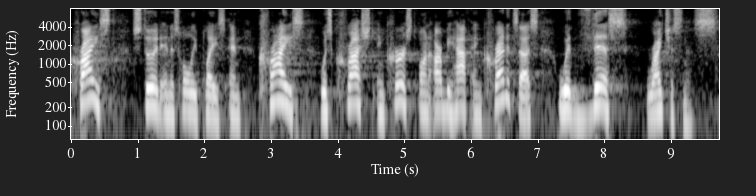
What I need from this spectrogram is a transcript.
Christ stood in his holy place, and Christ was crushed and cursed on our behalf and credits us with this righteousness.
